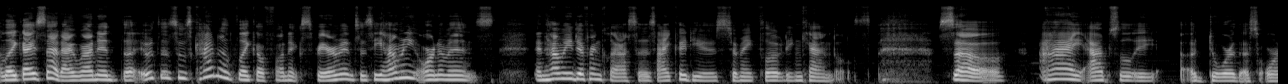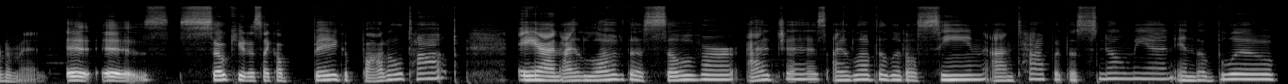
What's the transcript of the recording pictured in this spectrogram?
Like I said, I wanted the, it, this was kind of like a fun experiment to see how many ornaments and how many different glasses I could use to make floating candles. So I absolutely adore this ornament. It is so cute. It's like a big bottle top. And I love the silver edges. I love the little scene on top with the snowman in the blue.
